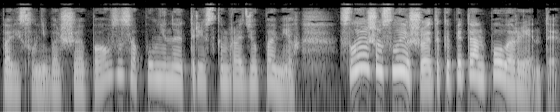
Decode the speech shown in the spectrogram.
Повисла небольшая пауза, заполненная треском радиопомех. «Слышу, слышу, это капитан Пола-Ренте».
